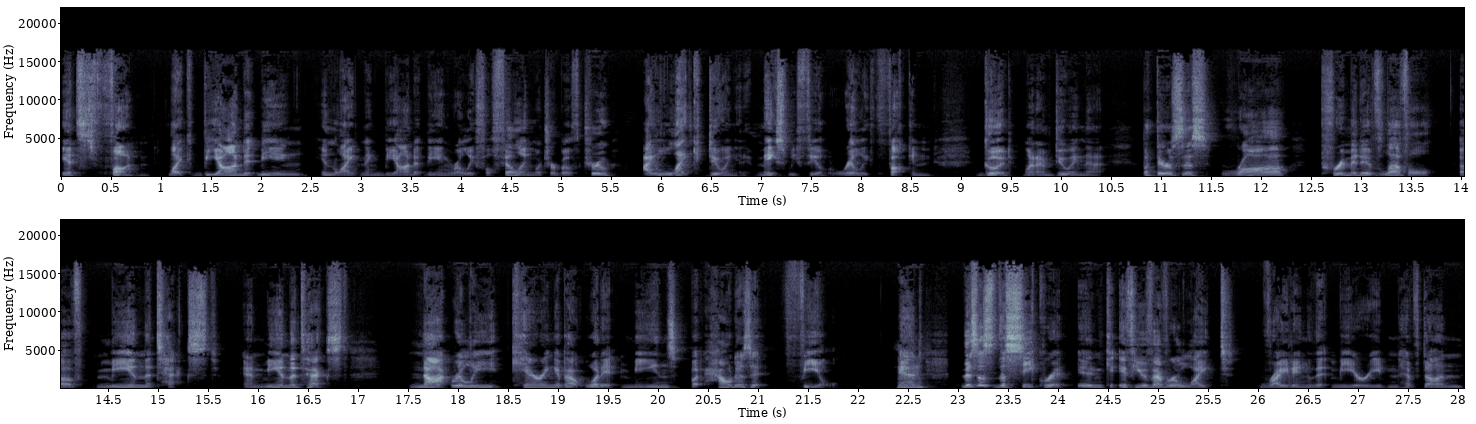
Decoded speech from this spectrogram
it's fun. Like beyond it being enlightening beyond it being really fulfilling which are both true i like doing it. It makes me feel really fucking good when i'm doing that. But there's this raw primitive level of me in the text and me in the text not really caring about what it means but how does it feel? And mm-hmm. this is the secret in if you've ever liked writing that me or eden have done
